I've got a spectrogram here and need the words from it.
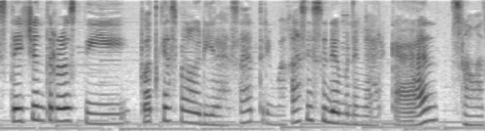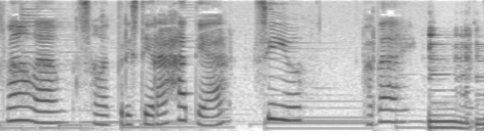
Stay tune terus di podcast Melodi Rasa. Terima kasih sudah mendengarkan. Selamat malam, selamat beristirahat ya. See you. Bye bye.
